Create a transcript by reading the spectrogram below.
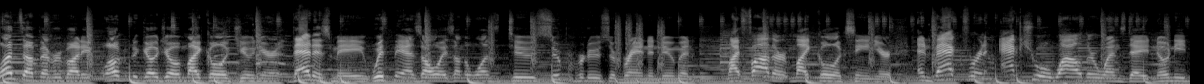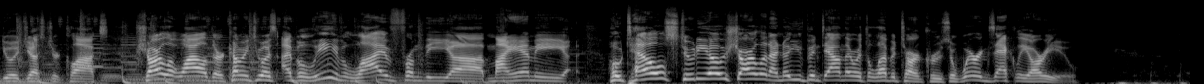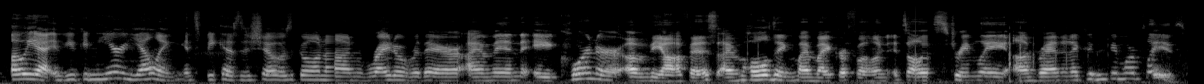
What's up, everybody? Welcome to Gojo Mike Golic Jr. That is me. With me, as always, on the ones and twos, super producer Brandon Newman, my father, Mike Golic Sr., and back for an actual Wilder Wednesday. No need to adjust your clocks. Charlotte Wilder coming to us, I believe, live from the uh, Miami hotel studio. Charlotte, I know you've been down there with the Le Batard crew, so where exactly are you? Oh yeah, if you can hear yelling, it's because the show is going on right over there. I'm in a corner of the office. I'm holding my microphone. It's all extremely on brand and I couldn't be more pleased.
